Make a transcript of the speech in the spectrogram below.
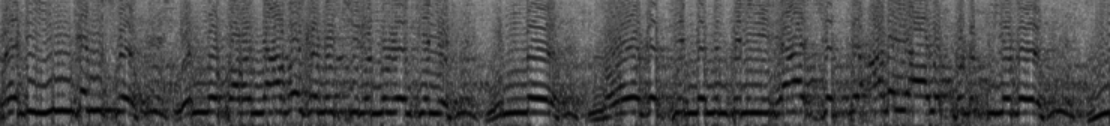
ബ്ലഡി ഇന്ത്യൻസ് എന്ന് പറഞ്ഞ് അവഗണിച്ചിരുന്നുവെങ്കിൽ ഇന്ന് ലോകത്തിന്റെ മുമ്പിൽ ഈ രാജ്യത്തെ അടയാളപ്പെടുത്തിയത് ഈ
